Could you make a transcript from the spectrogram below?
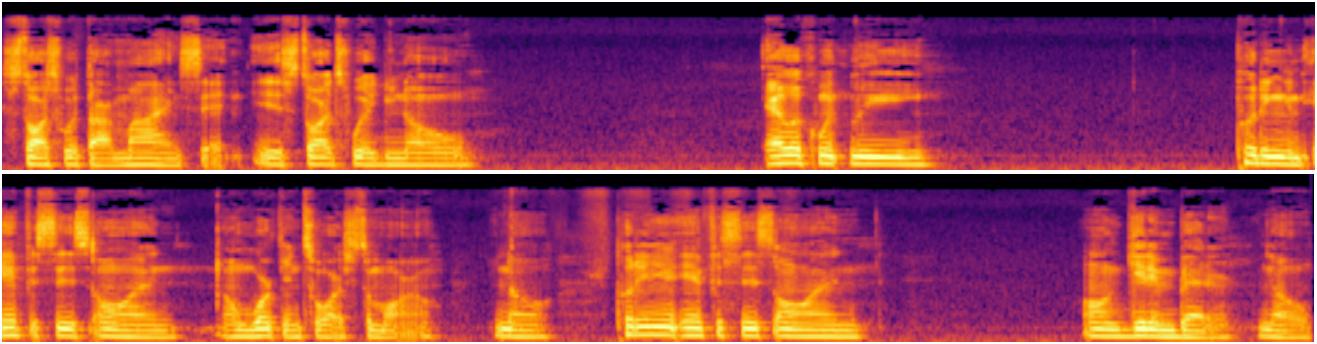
starts with our mindset. It starts with, you know, eloquently putting an emphasis on on working towards tomorrow. You know, putting an emphasis on on getting better, you know.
